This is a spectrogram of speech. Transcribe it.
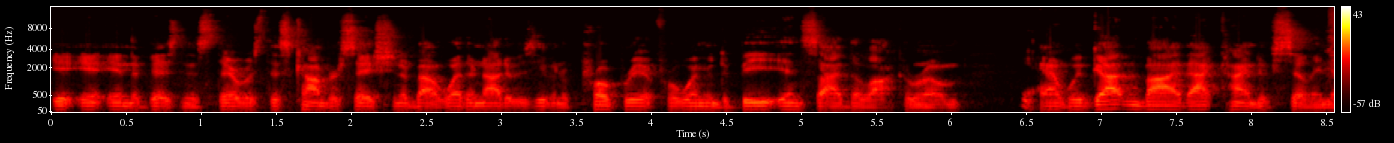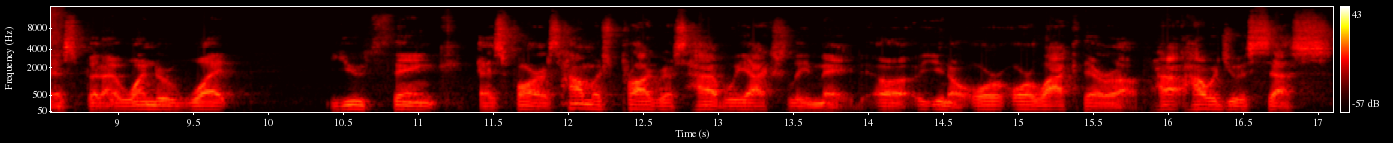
in, in, the business, there was this conversation about whether or not it was even appropriate for women to be inside the locker room. Yeah. And we've gotten by that kind of silliness, but I wonder what you think as far as how much progress have we actually made, uh, you know, or, or lack thereof? How, how would you assess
